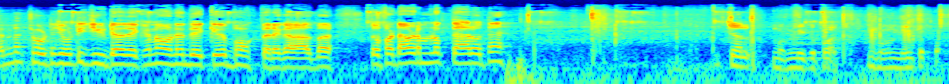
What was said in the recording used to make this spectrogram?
एंड ना छोटी छोटी चीटियाँ देखे ना उन्हें देख के भी भौंकता रहेगा रात भर। तो फटाफट हम लोग तैयार होते हैं। चल मम्मी के पास मम्मी के पास।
